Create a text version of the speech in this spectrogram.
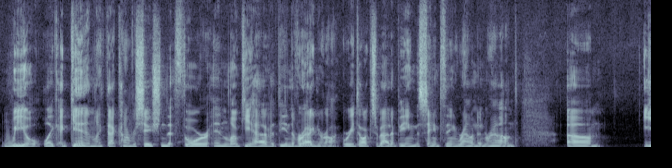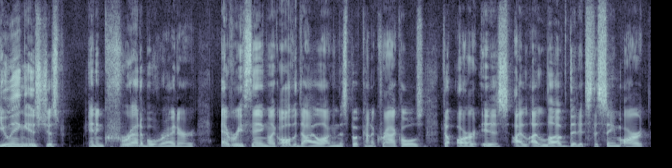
wheel? Like, again, like that conversation that Thor and Loki have at the end of Ragnarok, where he talks about it being the same thing round and round. Um, Ewing is just an incredible writer. Everything, like all the dialogue in this book, kind of crackles. The art is, I, I love that it's the same art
